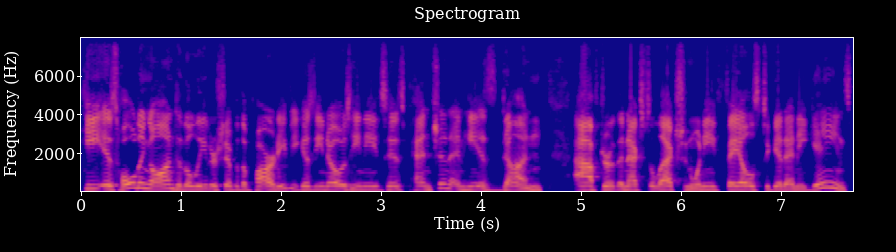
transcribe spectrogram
He is holding on to the leadership of the party because he knows he needs his pension and he is done after the next election when he fails to get any gains.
